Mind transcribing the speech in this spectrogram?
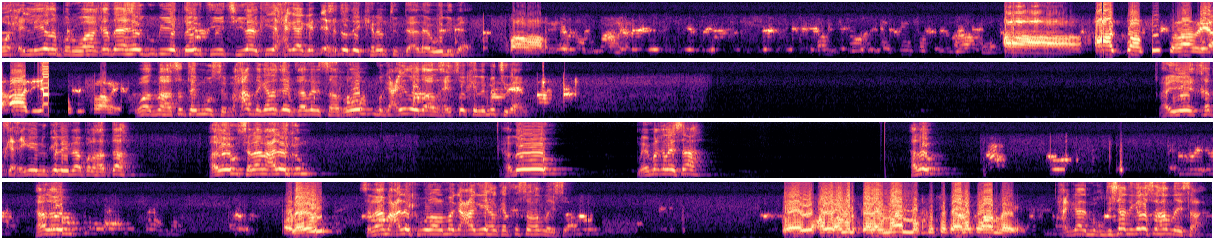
oo xilliyada barwaaqada ah ee gugiya dayrta iyo jiilaalka iyo xagaaga dhexdooda ay karantu da-daa weliba. Ah aad baan ku salaamaya aad iyo aad baan ku salaamaya. Waad mahadsantahay muuse maxaad nagala qayb qaadanaysaa roobab magacyadooda aad hayso kale ma jiraan? Haye khadka xigaynu gelaynaa bal hadda. Hallo salaamu calaykum hallo may maqlaysaa hallo hallo halo salaamu calaykum walaal magacaagii halkaad ka soo hadlayso waxay cumar saleymaan muqdisho kaala soo hadlay xaggaad muqdishoad igala soo hadlaysaa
